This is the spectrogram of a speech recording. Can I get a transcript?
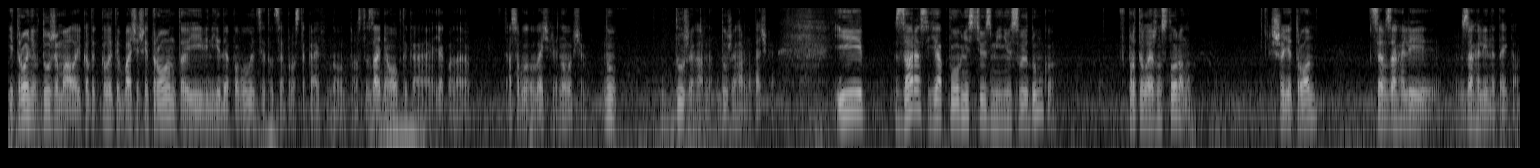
і тронів дуже мало. І коли, коли ти бачиш і трон, то і він їде по вулиці, то це просто кайф. Ну, просто задня оптика, як вона, особливо ввечері. Ну, в общем, ну, Дуже гарна, дуже гарна тачка. І зараз я повністю змінюю свою думку в протилежну сторону. Що Єтрон це взагалі, взагалі не Тайкан.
